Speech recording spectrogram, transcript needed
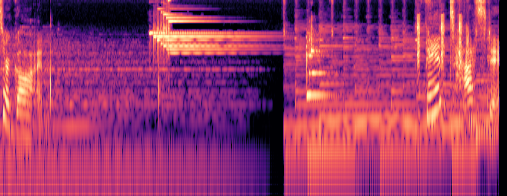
pimples are gone. Fantastic!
